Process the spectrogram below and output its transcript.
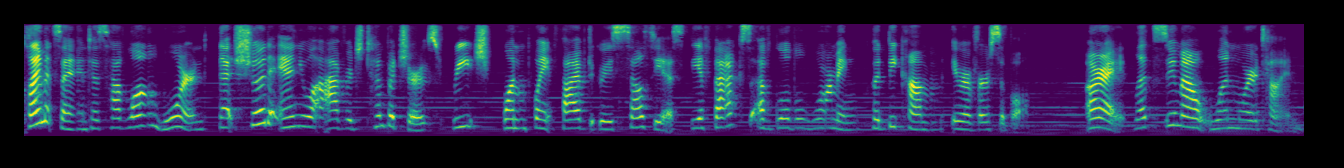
Climate scientists have long warned that should annual average temperatures reach 1.5 degrees Celsius, the effects of global warming could become irreversible. All right, let's zoom out one more time.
